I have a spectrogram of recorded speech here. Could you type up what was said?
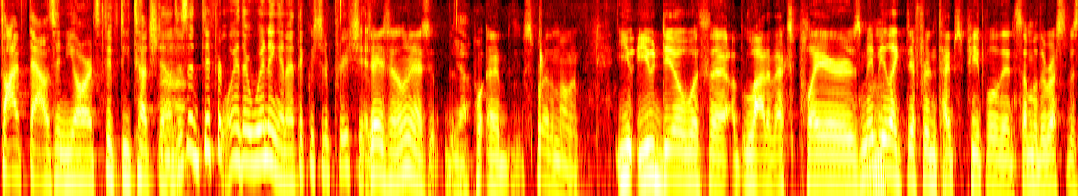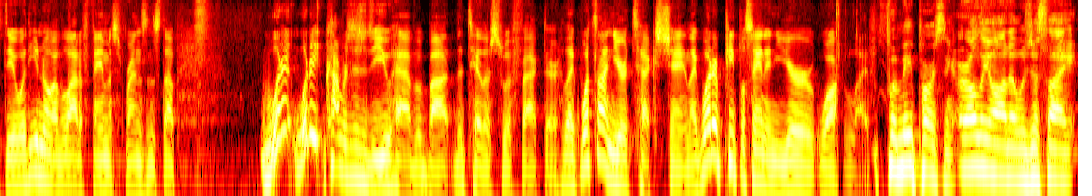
5,000 yards, 50 touchdowns. Uh-huh. It's a different way they're winning, and I think we should appreciate it. Jason, let me ask you, po- uh, spur of the moment. You you deal with uh, a lot of ex players, maybe Mm-hmm. like different types of people than some of the rest of us deal with. You know, I have a lot of famous friends and stuff. What what are- conversations do you have about the Taylor Swift factor? Like, what's on your text chain? Like, what are people saying in your walk of life? For me personally, early on, it was just like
